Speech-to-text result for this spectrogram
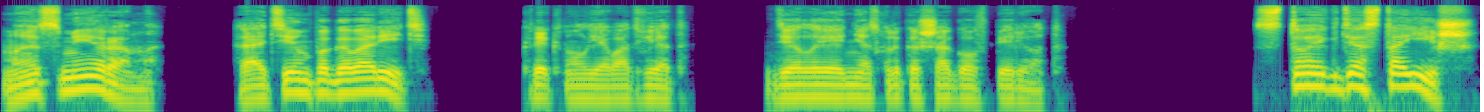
«Мы с миром. Хотим поговорить», — крикнул я в ответ, делая несколько шагов вперед. «Стой, где стоишь!»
